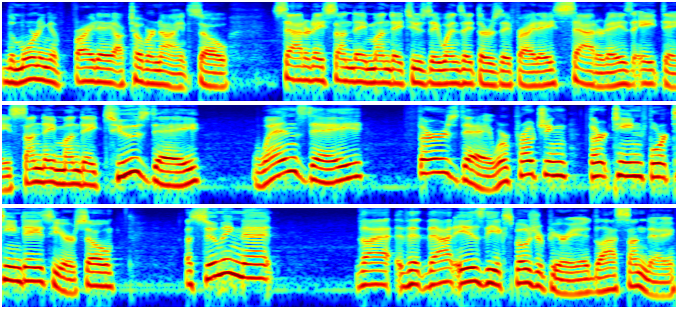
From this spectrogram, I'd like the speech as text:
the morning of Friday, October 9th. So Saturday, Sunday, Monday, Tuesday, Wednesday, Thursday, Friday, Saturday is 8 days. Sunday, Monday, Tuesday, Wednesday, Thursday. We're approaching 13, 14 days here. So assuming that that that that is the exposure period last Sunday,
